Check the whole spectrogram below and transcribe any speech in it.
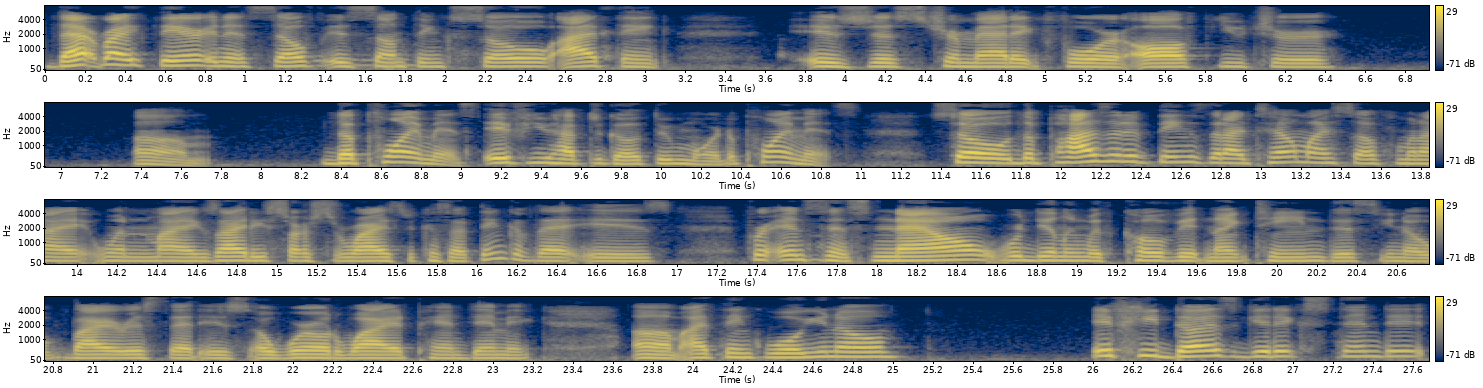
That right there in itself is something so I think is just traumatic for all future um deployments if you have to go through more deployments. So the positive things that I tell myself when I when my anxiety starts to rise because I think of that is for instance, now we're dealing with COVID 19, this, you know, virus that is a worldwide pandemic. Um, I think, well, you know, if he does get extended,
